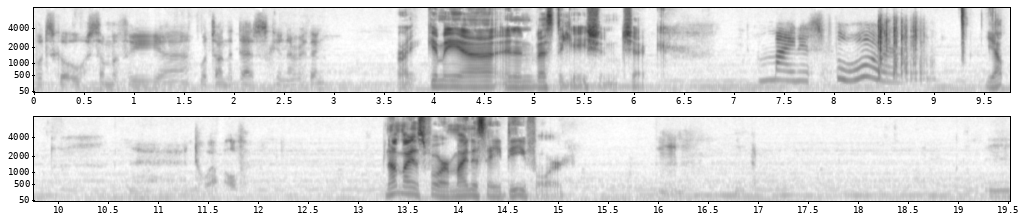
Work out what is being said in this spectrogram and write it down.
what's go some of the uh, what's on the desk and everything. All right, give me uh, an investigation check. Minus four. Yep. Uh, Twelve. Not minus four, minus a d4. Hmm. Mm.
